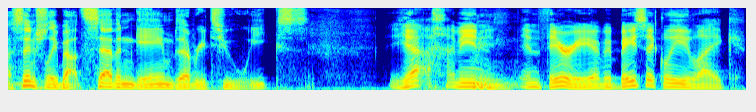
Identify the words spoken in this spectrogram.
essentially about seven games every two weeks. Yeah, I mean, I mean, in theory, I mean, basically, like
